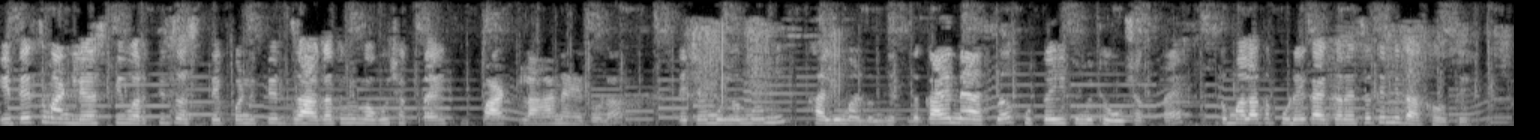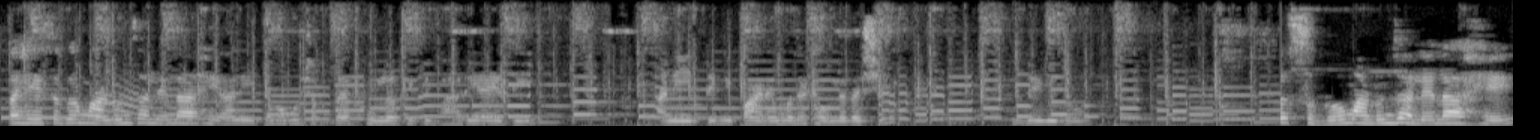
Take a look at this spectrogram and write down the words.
इथेच मांडली असती वरतीच असते पण इथे जागा तुम्ही बघू शकताय. पाठ लहान आहे थोडा. त्याच्यामुळे मग मी खाली मांडून घेतलं. काय नाही असं कुठेही तुम्ही ठेवू शकताय. तुम्हाला आता पुढे काय करायचं ते मी दाखवते. तर हे सगळं मांडून झालेलं आहे आणि इथे बघू शकताय फुलं किती भारी आहे ती आणि ते मी पाण्यामध्ये ठेवल्यात अशी देवी तर सगळं मांडून झालेलं आहे.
